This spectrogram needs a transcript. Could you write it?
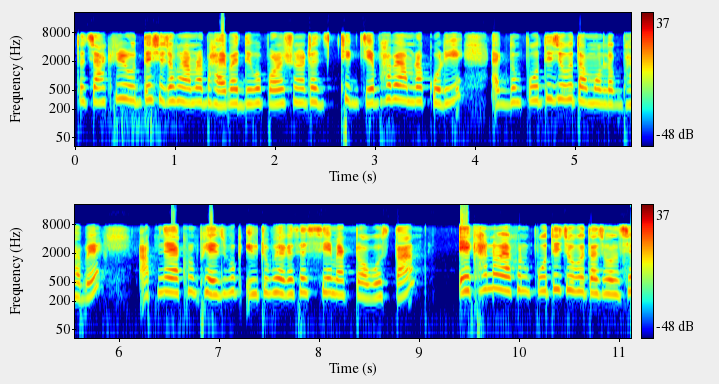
তো চাকরির উদ্দেশ্যে যখন আমরা ভাইবা দিব, পড়াশোনাটা ঠিক যেভাবে আমরা করি, একদম প্রতিযোগিতামূলকভাবে, আপনি এখন ফেসবুক ইউটিউব হয়ে গেছে সেম একটা অবস্থা। এখানেও এখন প্রতিযোগিতা চলছে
